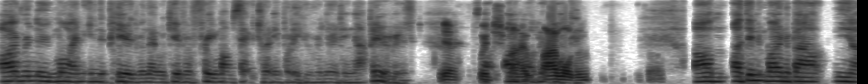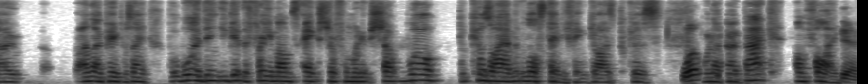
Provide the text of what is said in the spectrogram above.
I renewed mine in the period when they were given three months extra to anybody who renewed in that period. Yeah, which so I, I wasn't. So. Um, I didn't moan about you know. I know people saying, but why didn't you get the three months extra from when it was shut? Well, because I haven't lost anything, guys. Because well, when I go back, I'm fine. Yeah.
